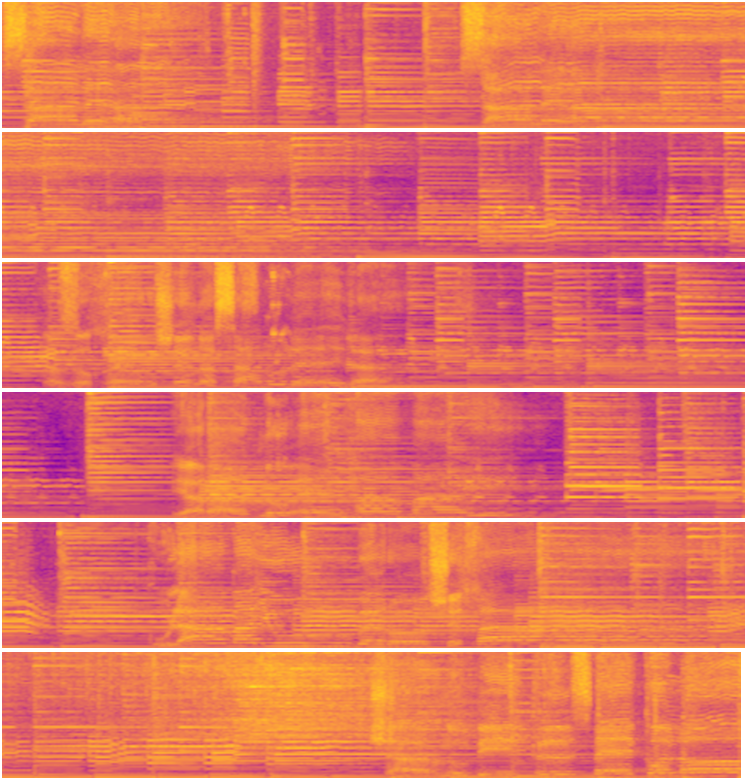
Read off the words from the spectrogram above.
סע לאט, סע לאט. זוכר שנסענו לאילת? ירדנו אל המים. כולם היו שרנו ביטלס בקולות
